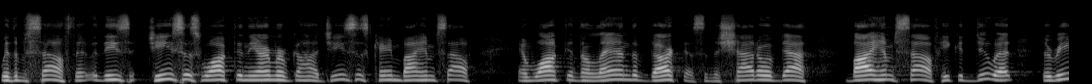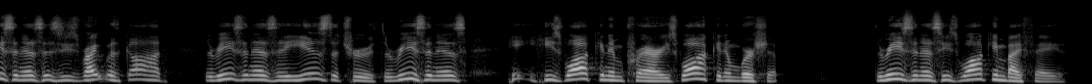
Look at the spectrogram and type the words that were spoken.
with himself. That these Jesus walked in the armor of God. Jesus came by himself and walked in the land of darkness and the shadow of death by himself. He could do it. The reason is, is he's right with God. The reason is he is the truth. The reason is he, he's walking in prayer. He's walking in worship. The reason is he's walking by faith.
